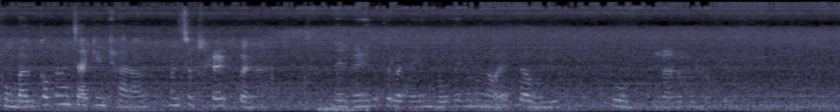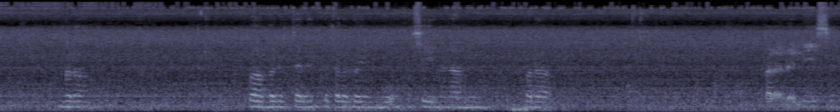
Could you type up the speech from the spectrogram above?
Kung bago ka pa lang sa aking channel, mag-subscribe ka na. Dahil ganito talaga yung buhay ng mga OFW. Oh, nilalabog ako. Grabe. Babalik ko talaga yung buong kusina namin para para lalisin.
